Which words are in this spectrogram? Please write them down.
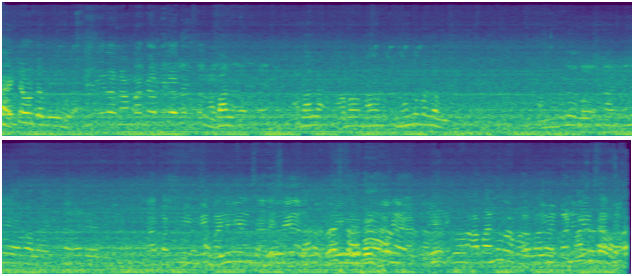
బయట ఉంటాం మేము కూడా ముందు మళ్ళీ ప్రభుత్వాన్ని అర్థం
